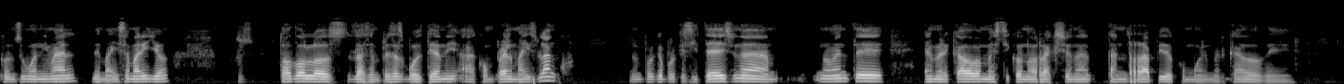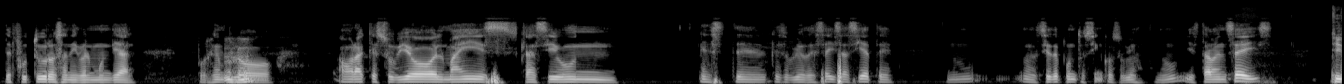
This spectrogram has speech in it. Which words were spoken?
consumo animal de maíz amarillo, pues todas las empresas voltean a comprar el maíz blanco. ¿no? ¿Por qué? Porque si te es una... Normalmente el mercado doméstico no reacciona tan rápido como el mercado de, futuros a nivel mundial. Por ejemplo, ahora que subió el maíz casi un, este, que subió de 6 a 7, ¿no? 7.5 subió, ¿no? Y estaba en 6. Sí,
